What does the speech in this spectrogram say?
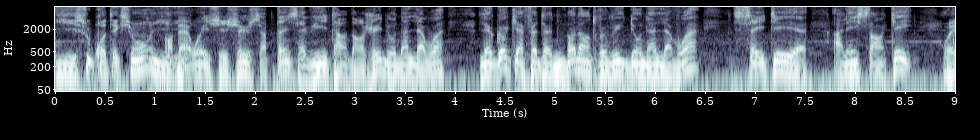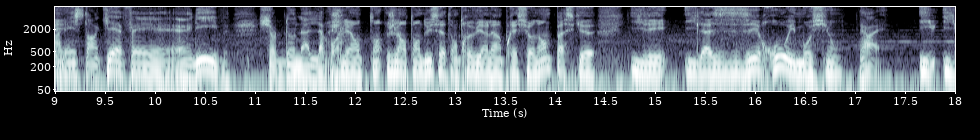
il est sous protection. Il, Ah ben oui, c'est sûr, certain, sa vie est en danger, Donald Lavoie. Le gars qui a fait une bonne entrevue avec Donald Lavoie, ça a été euh, Alain Stanquet. Oui. Alain Stanquet a fait un livre sur Donald Lavoie. Je l'ai enten- entendu, cette entrevue, elle est impressionnante parce que il est, il a zéro émotion. Ouais. Il, il,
